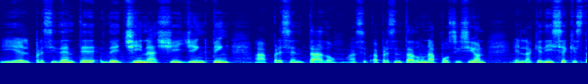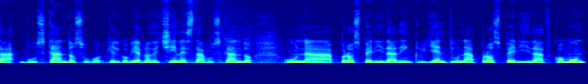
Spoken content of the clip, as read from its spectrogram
y el presidente de China, Xi Jinping, ha presentado, ha, presentado una posición en la que dice que está buscando, que el gobierno de China está buscando una prosperidad incluyente, una prosperidad común.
